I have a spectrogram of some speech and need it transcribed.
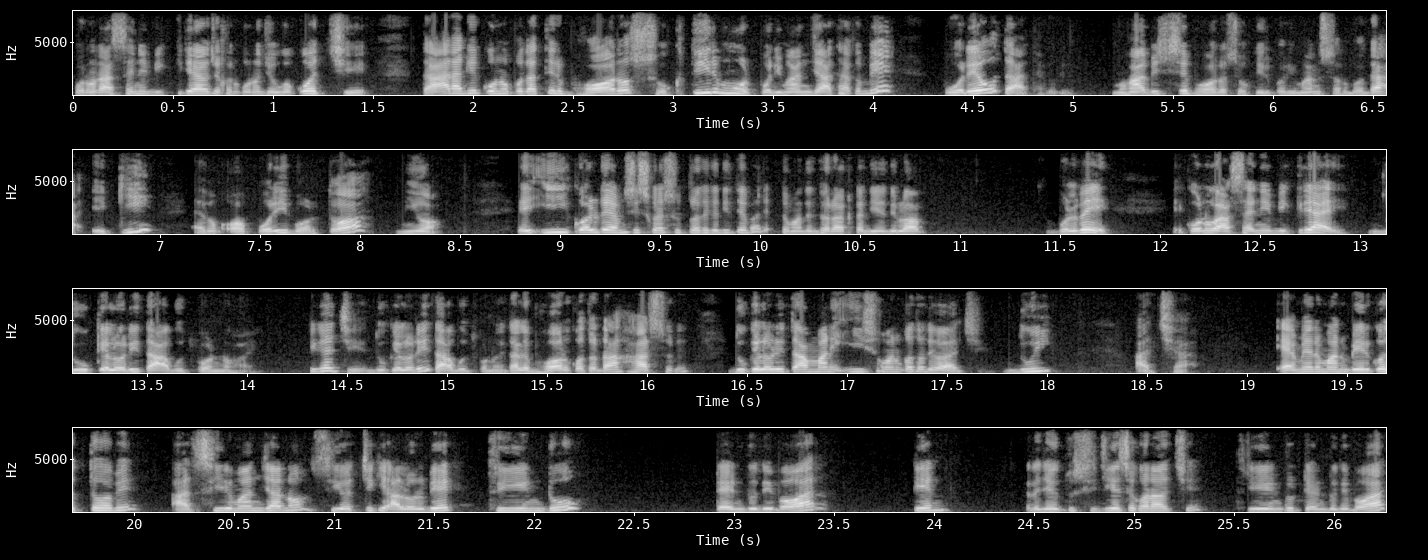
কোনো রাসায়নিক বিক্রিয়া যখন কোনো যৌগ করছে, তার আগে কোনো পদার্থের ভর ও শক্তির মোট পরিমাণ যা থাকবে পরেও তা থাকবে। মহাবিশ্বে ভর ও শক্তির পরিমাণ সর্বদা একই এবং অপরিবর্তনীয়। এই ই এমসি স্কয়ার সূত্র থেকে দিতে পারে? তোমাদের ধরো একটা দিয়ে দিলাম। বলবে কোনো রাসায়নিক বিক্রিয়ায় দু ক্যালোরি তাপ উৎপন্ন হয়। ঠিক আছে? দু ক্যালোরি তাপ উৎপন্ন হয়। তাহলে ভর কতটা? হ্রাস হবে। দু ক্যালোরি তাপ মানে ই সমান কত দেওয়া আছে? দুই। আচ্ছা এম এর মান বের করতে হবে। আর সির মান জানো? সি হচ্ছে কি আলোর বেগ? Three into ten to the power ten এটা যেহেতু সিজিএসে করা হচ্ছে three into ten to the power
